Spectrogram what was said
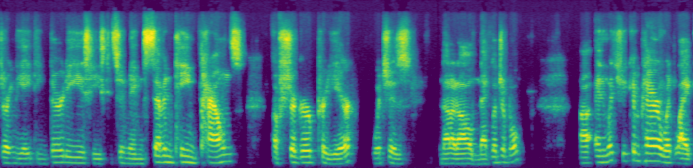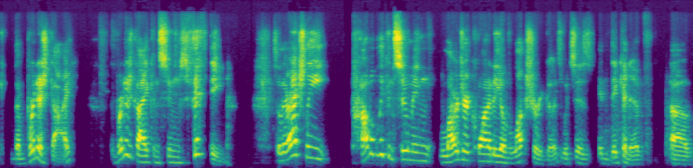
during the 1830s, he's consuming 17 pounds of sugar per year, which is not at all negligible uh, and which you compare with like the British guy, the British guy consumes 15. So they're actually probably consuming larger quantity of luxury goods, which is indicative of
